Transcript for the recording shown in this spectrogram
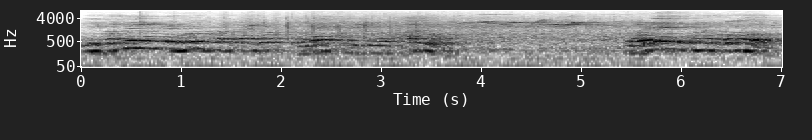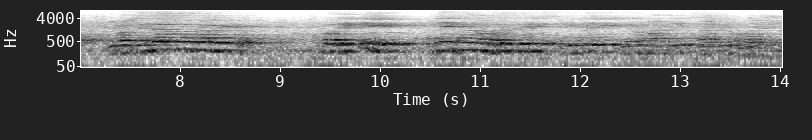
ಇಲ್ಲಿ ಬಂದರೆ ನನಗೆ ಮೂರು ಕೂಡ ಆಯಿತು ಅದು. ಒಳ್ಳೆಯ ಜೀವನ ತಗೊಂಡವರು ಇವತ್ತೆಲ್ಲವನ್ನೂ ಕೂಡ ಬಿಟ್ಟು ಒಬ್ಬ ವ್ಯಕ್ತಿ ಅನೇಕ ನಾವು ಬದುಕ್ತೀವಿ ಇರ್ತೀವಿ ಏನು ಮಾಡ್ತೀವಿ, ಸಾಯ್ತೀವಿ, ಹೋಗ್ತೀವಿ.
